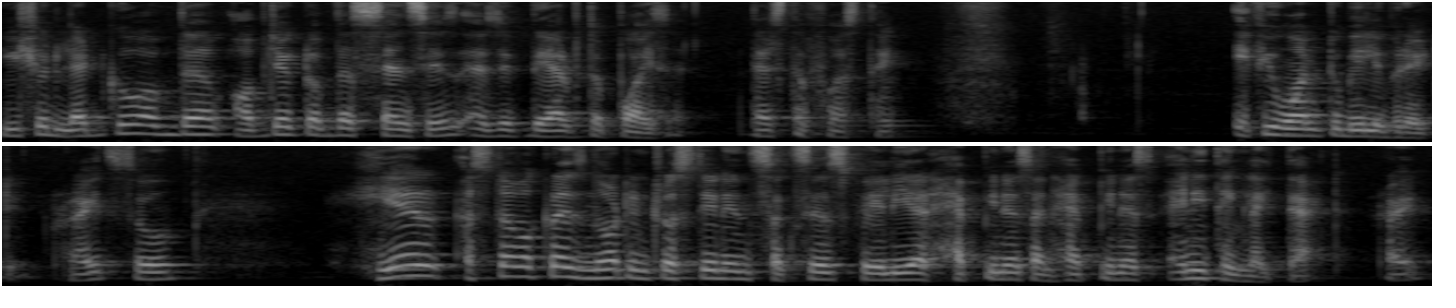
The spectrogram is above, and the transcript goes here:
you should let go of the object of the senses as if they are the poison. That's the first thing if you want to be liberated right? So here Astavakra is not interested in success failure happiness unhappiness anything like that right?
